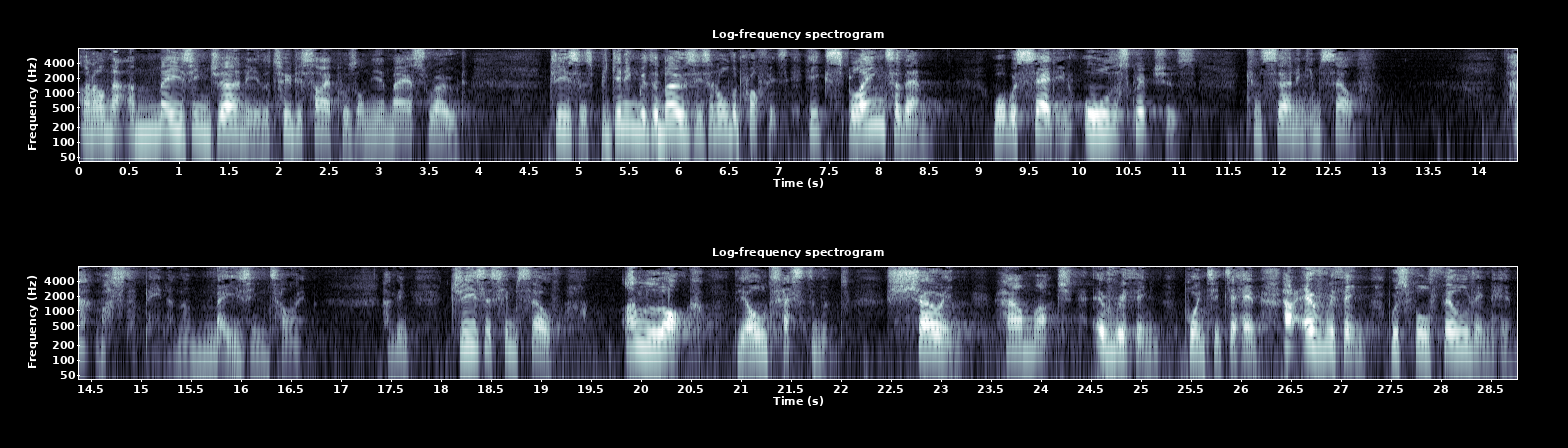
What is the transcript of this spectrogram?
And on that amazing journey, the two disciples on the Emmaus Road, Jesus, beginning with the Moses and all the prophets, he explained to them what was said in all the scriptures concerning himself. That must have been an amazing time. Having Jesus himself unlock the Old Testament showing how much everything pointed to him, how everything was fulfilled in him.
